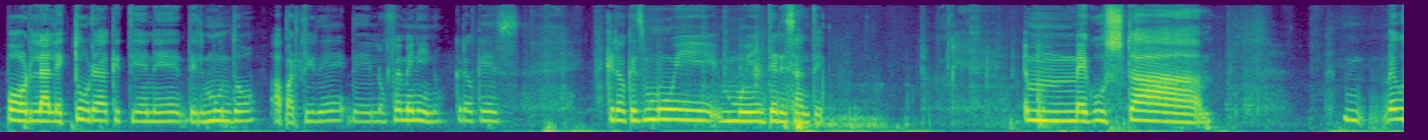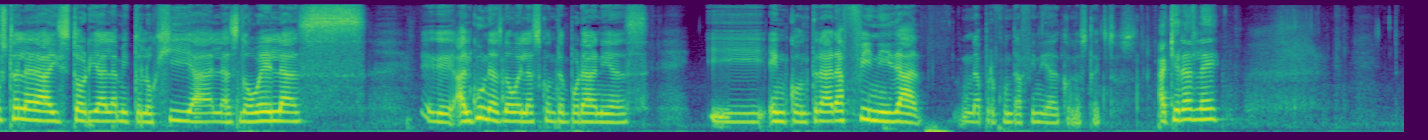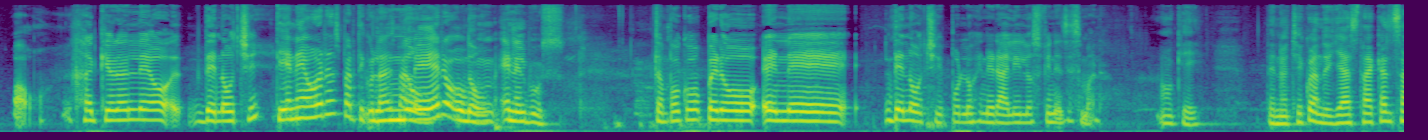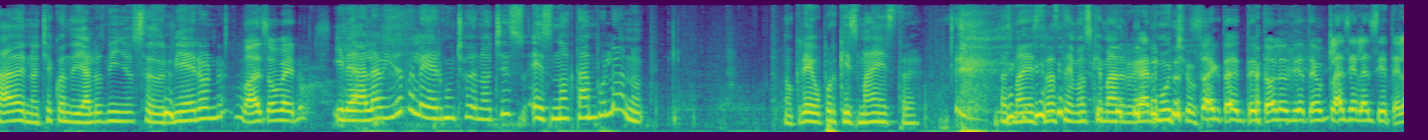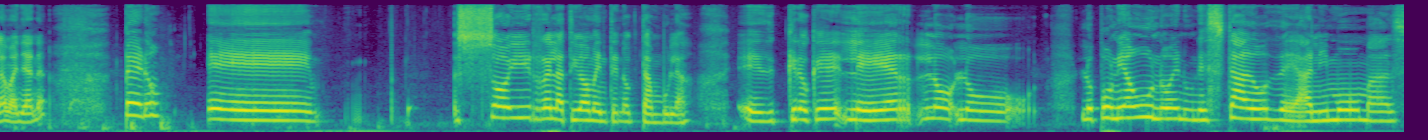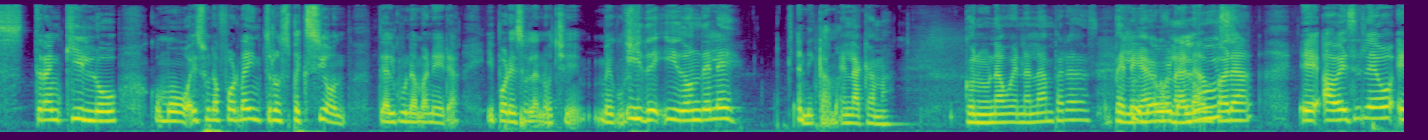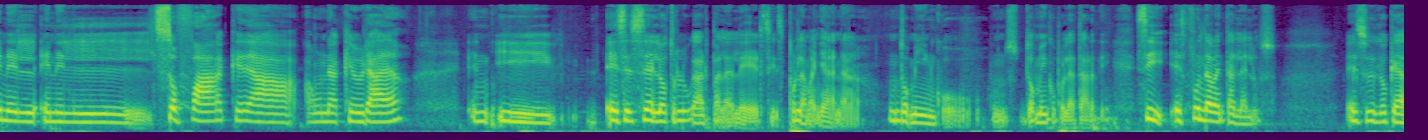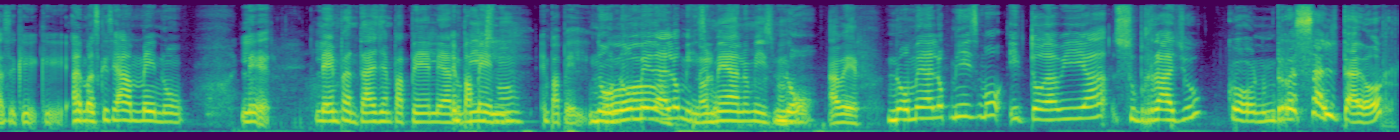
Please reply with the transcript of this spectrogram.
por la lectura que tiene del mundo a partir de lo femenino. Creo que es creo que es muy, muy interesante. Mm, me gusta. Me gusta la historia, la mitología, las novelas, eh, algunas novelas contemporáneas y encontrar afinidad, una profunda afinidad con los textos. ¿A qué horas lee? Wow. ¿A qué horas leo? ¿De noche? ¿Tiene horas particulares para leer o en el bus? Tampoco, pero en, eh, de noche por lo general y los fines de semana. Ok. De noche cuando ya está cansada, de noche cuando ya los niños se durmieron. Más o menos. ¿Y le da la vida para leer mucho de noche? ¿Es, noctámbula? No, no creo porque es maestra. Las maestras tenemos que madrugar mucho. Exactamente, todos los días tengo clase a las 7 de la mañana. Pero eh, soy relativamente noctámbula. Eh, creo que leer lo, lo, lo, pone a uno en un estado de ánimo más tranquilo, como es una forma de introspección de alguna manera. Y por eso la noche me gusta. ¿Y, de, y dónde lee? En mi cama. En la cama. Con una buena lámpara, pelea con la lámpara. Eh, a veces leo en el, en el sofá que da a una quebrada y ese es el otro lugar para leer, si es por la mañana, un domingo, un domingo por la tarde. Sí, es fundamental la luz. Eso es lo que hace que, además que sea ameno leer. Lee en pantalla, en papel, lea en lo papel, mismo. En papel. No, no me da lo mismo. No me da lo mismo. No. A ver. No me da lo mismo y todavía subrayo con un resaltador,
